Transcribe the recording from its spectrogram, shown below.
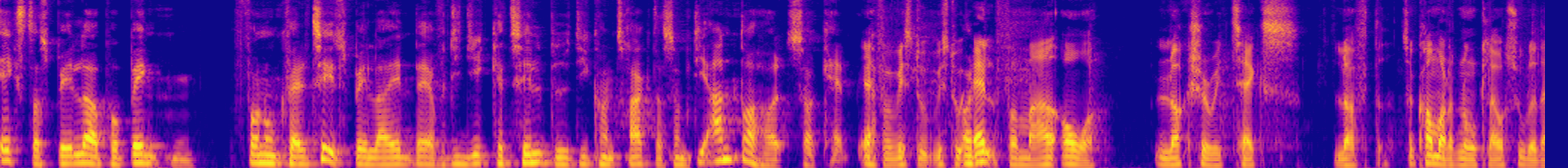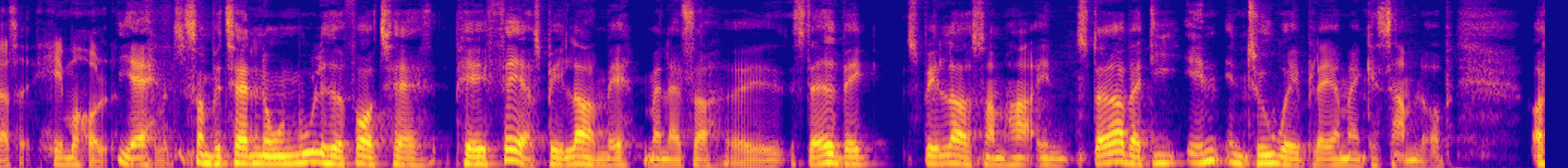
ekstra spillere på bænken, få nogle kvalitetsspillere ind der, fordi de ikke kan tilbyde de kontrakter, som de andre hold så kan. Ja, for hvis du, hvis du Og- alt for meget over luxury tax loftet, så kommer der nogle klausuler, der er til hæmmerhold. Ja, som vil tage nogle muligheder for at tage perifære spillere med, men altså øh, stadigvæk spillere, som har en større værdi end en two-way player, man kan samle op. Og,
